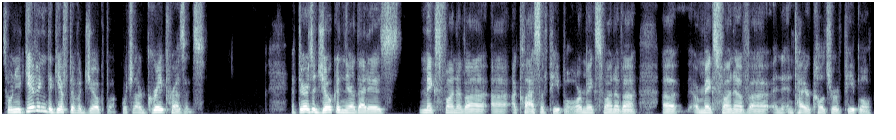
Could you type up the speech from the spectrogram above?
So when you're giving the gift of a joke book which are great presents if there's a joke in there that is makes fun of a a, a class of people or makes fun of a, a or makes fun of uh, an entire culture of people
